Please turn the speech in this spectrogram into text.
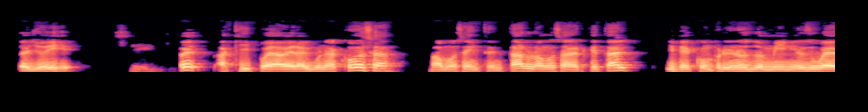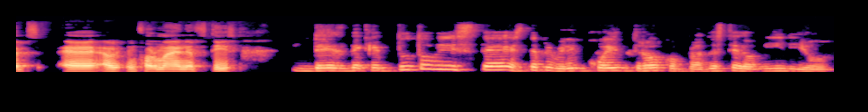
Entonces yo dije, pues, aquí puede haber alguna cosa, vamos a intentarlo, vamos a ver qué tal. Y me compré unos dominios webs eh, en forma de NFTs. Desde que tú tuviste este primer encuentro comprando este dominio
